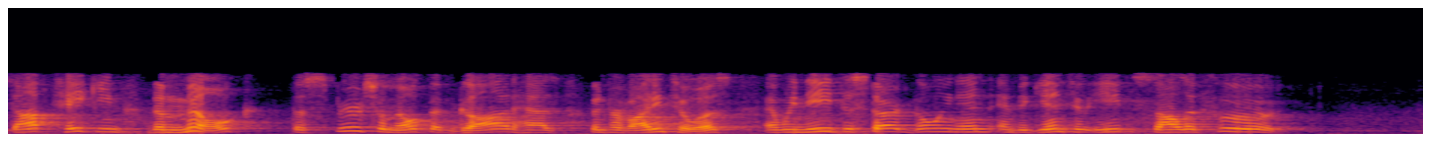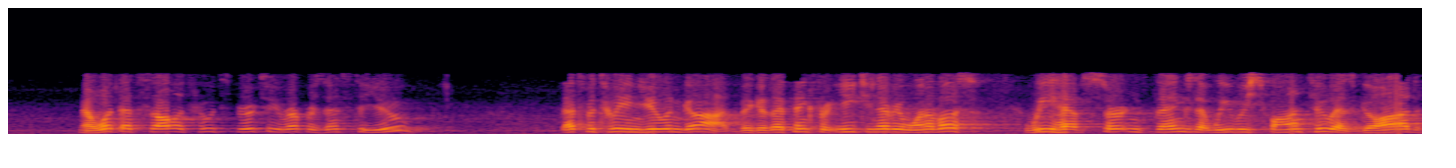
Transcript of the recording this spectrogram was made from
stop taking the milk, the spiritual milk that God has been providing to us, and we need to start going in and begin to eat solid food. Now, what that solid food spiritually represents to you, that's between you and God. Because I think for each and every one of us, we have certain things that we respond to as God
